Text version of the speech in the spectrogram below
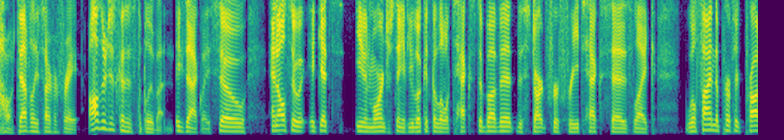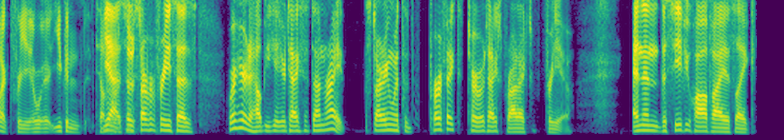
Oh, definitely start for free. Also, just because it's the blue button. Exactly. So, and also it gets even more interesting if you look at the little text above it. The start for free text says like, "We'll find the perfect product for you." You can tell. yeah. So start for free says, we're here to help you get your taxes done right, starting with the perfect TurboTax product for you. And then the see if you qualify is like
